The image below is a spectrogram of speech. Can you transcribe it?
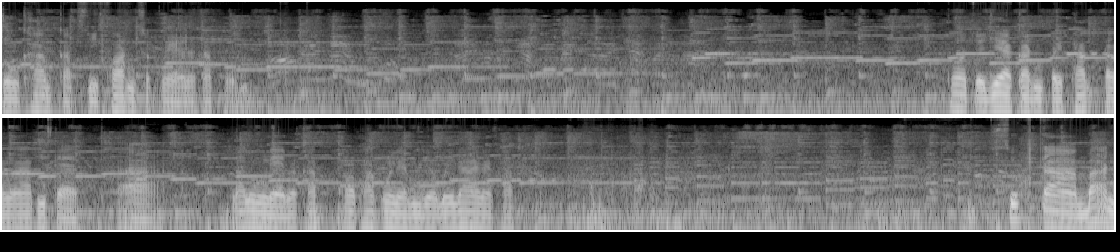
ตรงข้ามกับซีคอนสแควร์นะครับผม ก็จะแยกกันไปพักต่างอามแต่อ่าละโรงแรมนะครับเพราะพักโรงแรมเดียวไม่ได้นะครับ ซุปตาบ้าน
